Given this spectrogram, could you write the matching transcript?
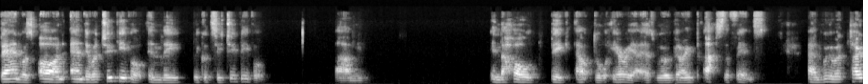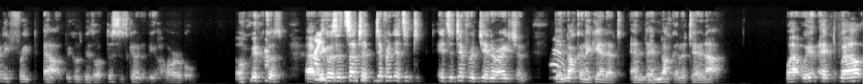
band was on, and there were two people in the. We could see two people. Um, in the whole big outdoor area as we were going past the fence. And we were totally freaked out because we thought this is going to be horrible. Oh, because uh, because it's such a different it's a it's a different generation. They're not going to get it, and they're not going to turn up. Well, we it, well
